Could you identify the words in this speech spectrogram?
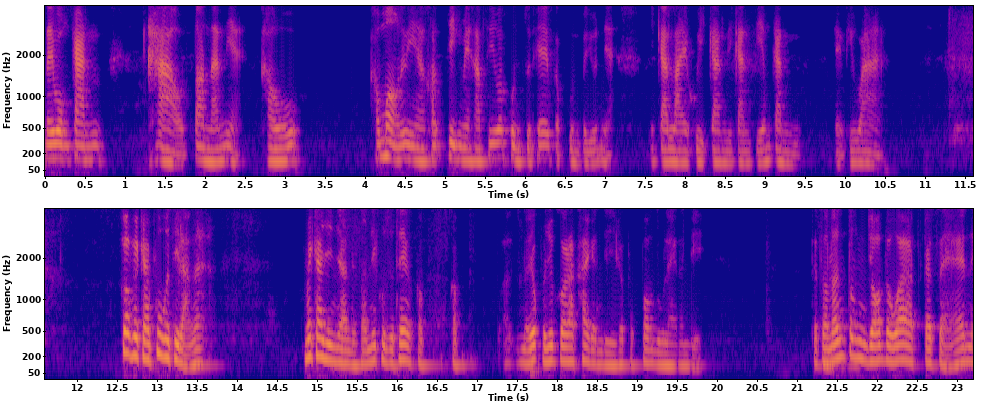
ในวงการข่าวตอนนั้นเนี่ยเขาเขามองเรื่องนี้ครับเขาจริงไหมครับ ที่ว่าคุณสุเทพกับคุณประยุทธ์เนี่ย มีการไลน์คุยกันมีการเตรียมกันอย่างที่ว่า ก็เป็นการพูดกันทีหลังอะไม่กล้ายืนยันแต่ตอนนี้คุณสุเทพกับกับ นายกประยุทธ์ก็รักใคร่กันดีก็ปกป้องดูแลกันดี แต่ตอนนั้นต้องย้อนไปว่ากระแสใน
